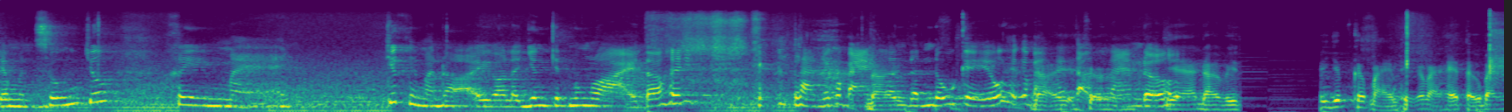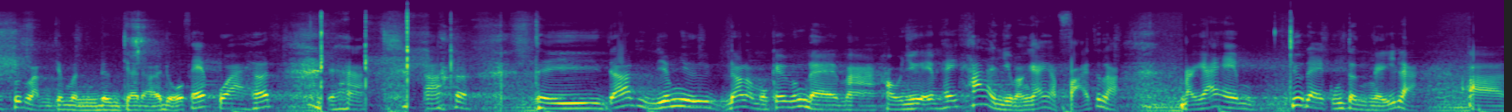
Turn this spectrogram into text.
cho mình sướng trước khi mà trước khi mà đợi gọi là dân dịch muôn loài tới. Làm cho các bạn Đợi- lên đỉnh đủ kiểu thì các bạn phải tự làm được. Dạ đợi vị giúp các bạn thì các bạn hãy tự ban phước lành cho mình đừng chờ đợi đũa phép của ai hết. Dạ. à, thì đó thì giống như đó là một cái vấn đề mà hầu như em thấy khá là nhiều bạn gái gặp phải tức là bạn gái em trước đây cũng từng nghĩ là à,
